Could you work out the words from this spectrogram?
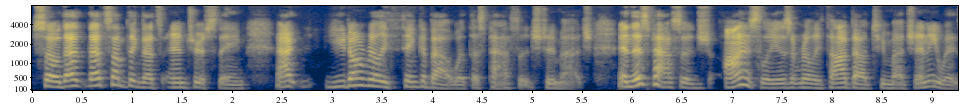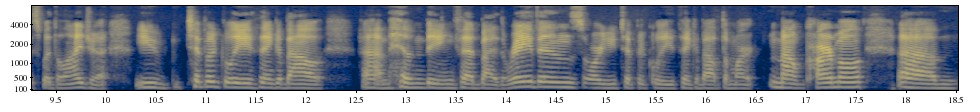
so that that's something that's interesting. I, you don't really think about with this passage too much, and this passage honestly isn't really thought about too much, anyways. With Elijah, you typically think about um, him being fed by the ravens, or you typically think about the Mount Carmel, um,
